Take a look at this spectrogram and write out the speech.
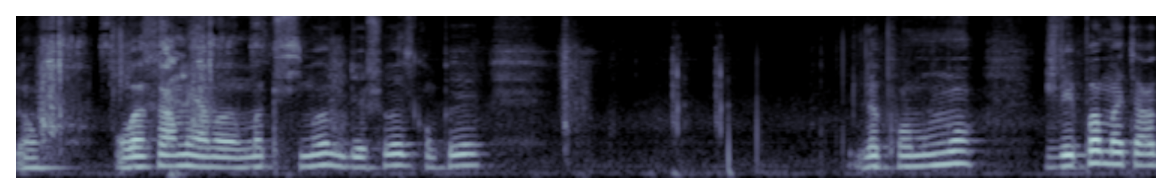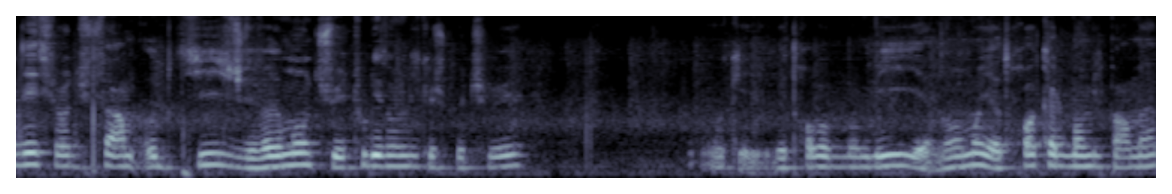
on va farmer un maximum de choses qu'on peut. Là, pour le moment, je vais pas m'attarder sur du farm opti. Je vais vraiment tuer tous les zombies que je peux tuer. Ok, les trois zombies. Normalement, il y a 3-4 zombies par map.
